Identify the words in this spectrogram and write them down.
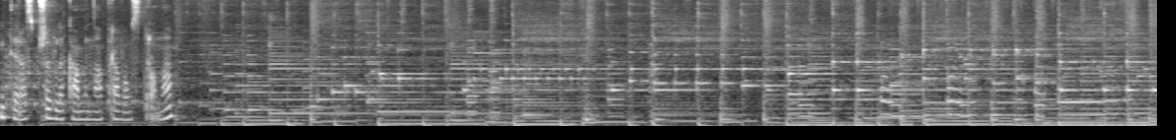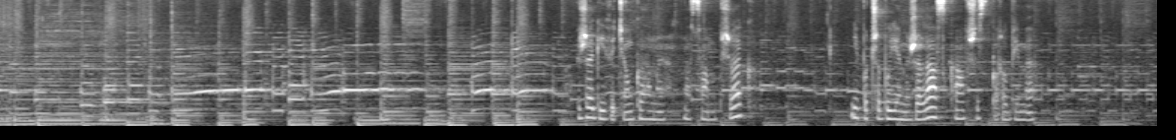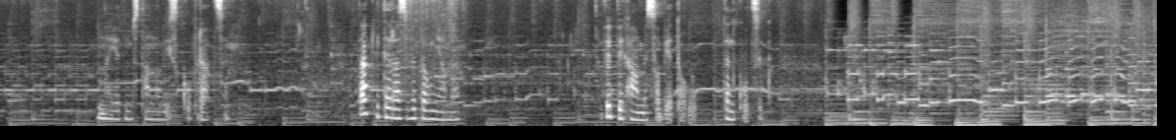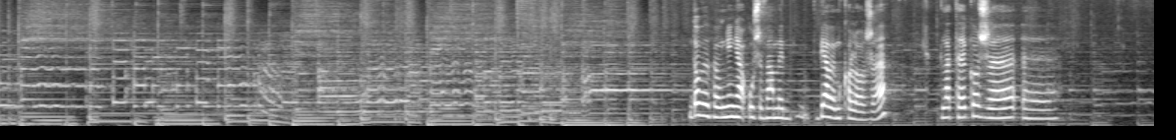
I teraz przewlekamy na prawą stronę. Brzegi wyciągamy na sam brzeg. Nie potrzebujemy żelazka, wszystko robimy na jednym stanowisku pracy. Tak i teraz wypełniamy. Wypychamy sobie to, ten kucyk. Do wypełnienia używamy w białym kolorze, dlatego że e,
